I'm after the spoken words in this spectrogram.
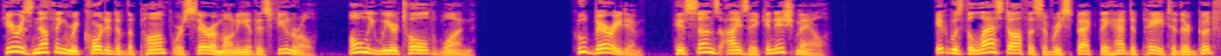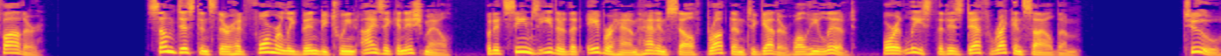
Here is nothing recorded of the pomp or ceremony of his funeral, only we are told 1. Who buried him? His sons Isaac and Ishmael. It was the last office of respect they had to pay to their good father. Some distance there had formerly been between Isaac and Ishmael, but it seems either that Abraham had himself brought them together while he lived, or at least that his death reconciled them. 2.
